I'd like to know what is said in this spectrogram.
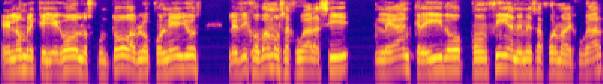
el hombre que llegó los juntó, habló con ellos, les dijo, vamos a jugar así, le han creído, confían en esa forma de jugar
